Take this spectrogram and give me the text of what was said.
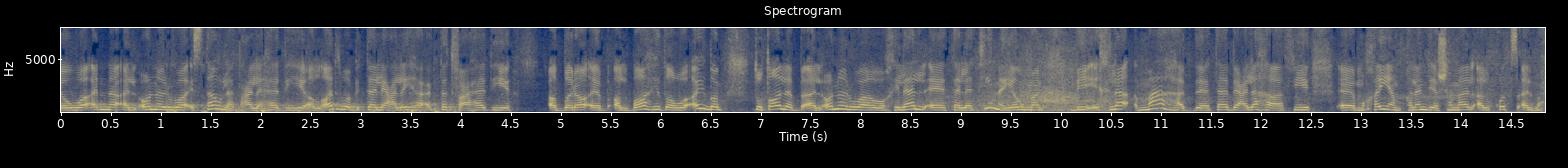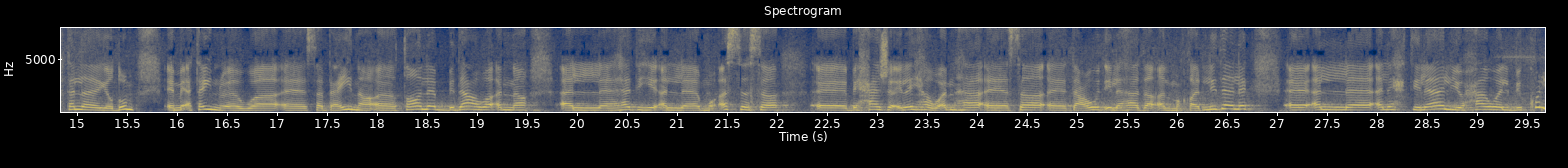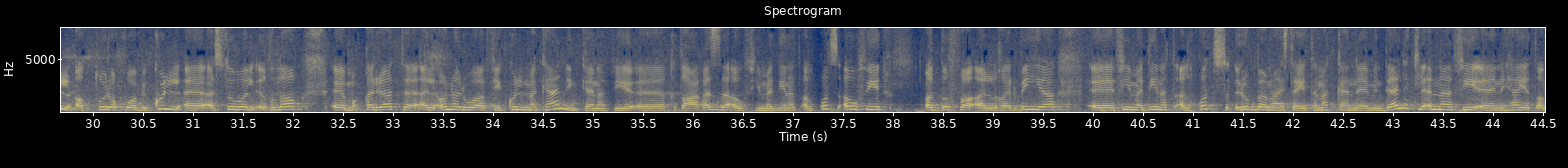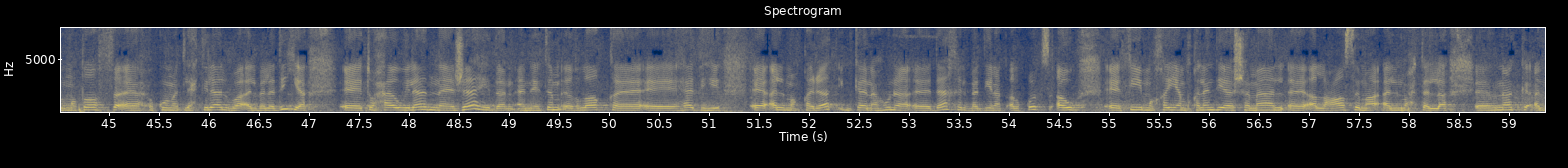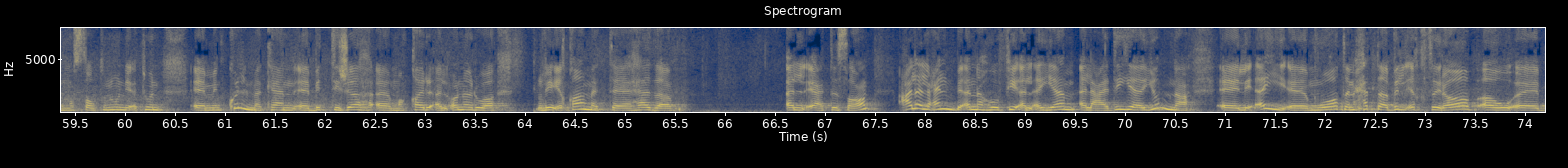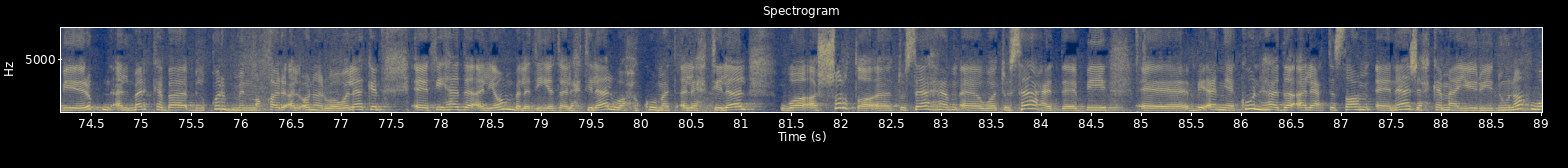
وأن الاونروا استولت على هذه الأرض وبالتالي عليها أن تدفع هذه الضرائب الباهظة وأيضا تطالب الأونروا وخلال 30 يوما بإخلاء معهد تابع لها في مخيم قلنديا شمال القدس المحتلة يضم 270 طالب بدعوى أن هذه المؤسسة بحاجة إليها وأنها ستعود إلى هذا المقر. لذلك الاحتلال يحاول بكل الطرق وبكل السبل إغلاق مقرات الأونروا في كل مكان. إن كان في قطاع غزة أو في مدينة القدس أو في الضفة الغربية في مدينة القدس ربما سيتمكن من ذلك لأن في نهاية المطاف حكومة الاحتلال والبلدية تحاولان جاهدا أن يتم إغلاق هذه المقرات إن كان هنا داخل مدينة القدس أو في مخيم قلنديا شمال العاصمة المحتلة. هناك المستوطنون يأتون من كل مكان باتجاه مقر الأونروا لإقامة هذا الاعتصام. على العلم بأنه في الأيام العادية يمنع لأي مواطن حتى بالاقتراب أو بركن المركبة بالقرب من مقر الأونروا ولكن في هذا اليوم بلدية الاحتلال وحكومة الاحتلال والشرطة تساهم وتساعد بأن يكون هذا الاعتصام ناجح كما يريدونه.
